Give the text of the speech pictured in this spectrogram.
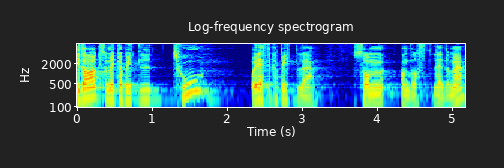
I dag som i kapittel 2, og i dette kapittelet som Anders leder med,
